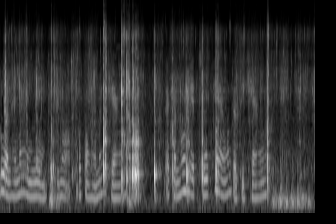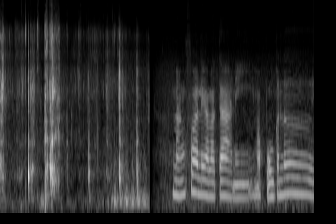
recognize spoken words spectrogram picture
ล้วนให้มันนุ่มๆแต่พี่น้องก็ต้องให้มันแข็ง แต่คันเขาเห็ดซุกแห้งมันก็สีแข็งหนังซอยแล้วละจ้านี่มาปรุงกันเลย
